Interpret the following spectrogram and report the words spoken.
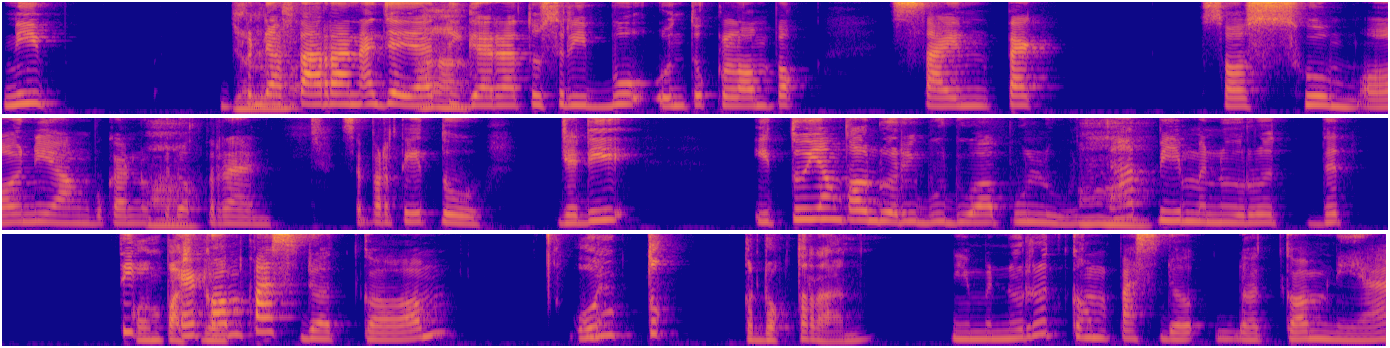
Ini Jalur- pendaftaran aja ya, Ah. 300 ribu untuk kelompok Saintek Soshum. Oh ini yang bukan Ah. kedokteran. Seperti itu. Jadi itu yang tahun 2020. Hmm. Tapi menurut detik Kompas eh, kompas.com, Untuk kedokteran nih menurut kompas.com nih ya.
